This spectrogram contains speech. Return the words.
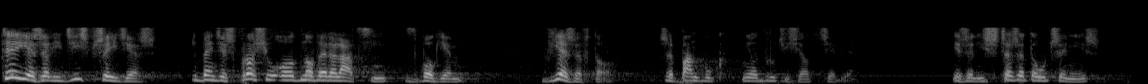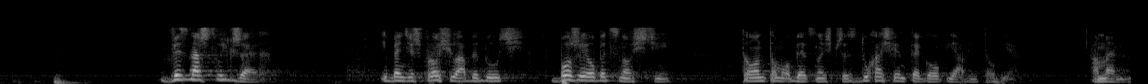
Ty, jeżeli dziś przyjdziesz i będziesz prosił o odnowę relacji z Bogiem, wierzę w to, że Pan Bóg nie odwróci się od ciebie. Jeżeli szczerze to uczynisz, wyznasz swój grzech i będziesz prosił, aby być w Bożej obecności, to On tą obecność przez Ducha Świętego objawi Tobie. Amen.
